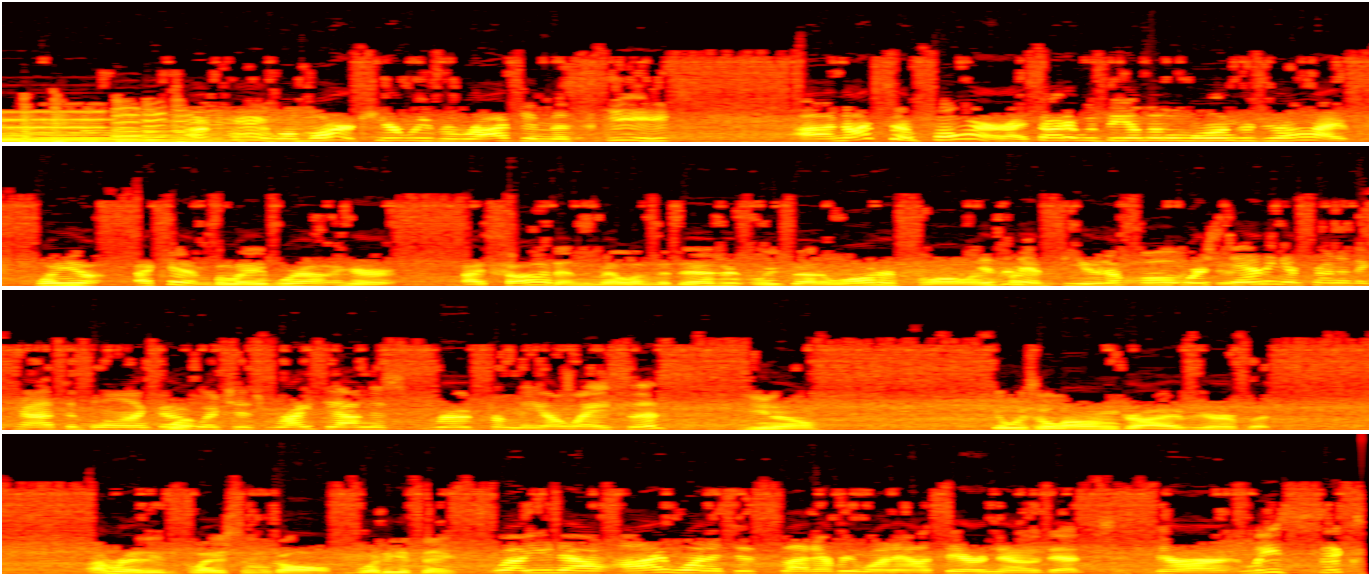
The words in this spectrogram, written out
Okay, well, Mark, here we've arrived in Mesquite. Uh, not so far. I thought it would be a little longer drive. Well, you know, I can't believe we're out here. I thought in the middle of the desert, we've got a waterfall. in Isn't front it of- beautiful? Oh, We're it is. standing in front of the Casablanca, Well- which is right down this road from the Oasis. You know, it was a long drive here, but I'm ready to play some golf. What do you think? Well, you know, I want to just let everyone out there know that there are at least six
